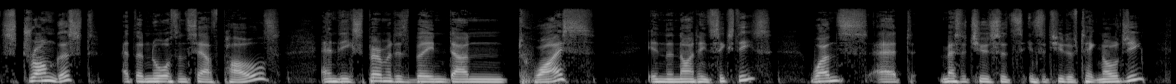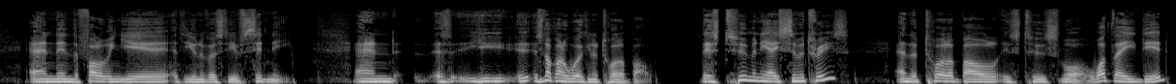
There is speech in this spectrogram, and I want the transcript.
strongest at the north and south poles, and the experiment has been done twice in the 1960s, once at Massachusetts Institute of Technology, and then the following year at the University of Sydney. And it's not going to work in a toilet bowl. There's too many asymmetries, and the toilet bowl is too small. What they did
